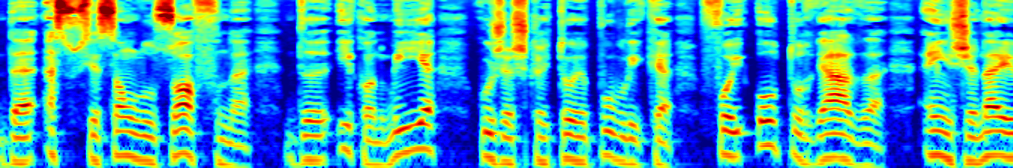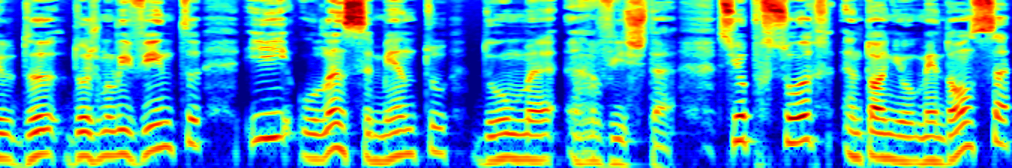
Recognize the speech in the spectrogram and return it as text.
da Associação Lusófona de Economia, cuja escritura pública foi outorgada em janeiro de 2020 e o lançamento de uma revista. Senhor professor António Mendonça,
